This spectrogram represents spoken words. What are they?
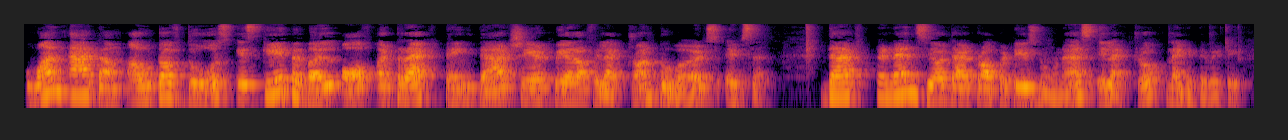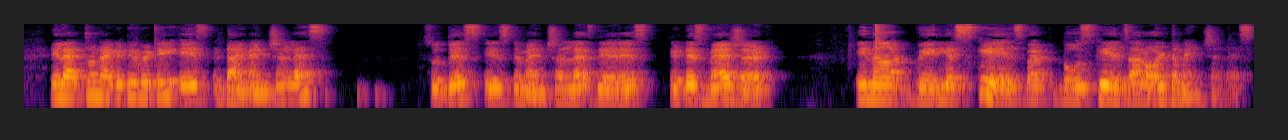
one atom out of those is capable of attracting that shared pair of electron towards itself. That tendency or that property is known as electronegativity. Electronegativity is dimensionless. So this is dimensionless. There is, it is measured in a various scales, but those scales are all dimensionless.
